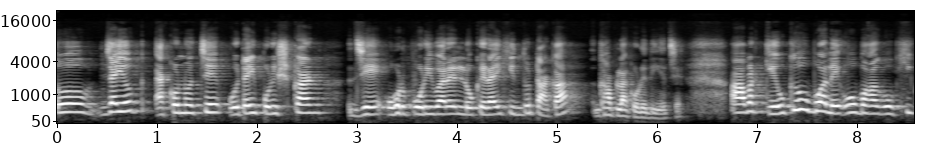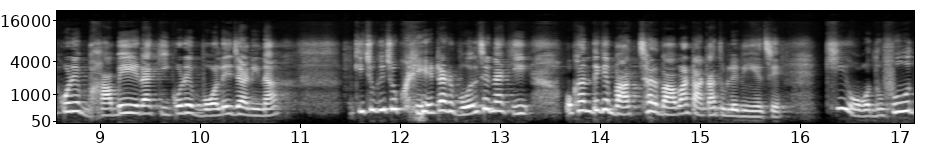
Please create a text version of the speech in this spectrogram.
তো যাই হোক, এখন হচ্ছে ওইটাই পরিষ্কার যে ওর পরিবারের লোকেরাই কিন্তু টাকা ঘাপলা করে দিয়েছে। আবার কেউ কেউ বলে, ও মা গো, কী করে ভাবে এরা, কী করে বলে জানি না। কিছু কিছু ক্রিয়েটার বলছে নাকি ওখান থেকে বাচ্চার বাবা টাকা তুলে নিয়েছে। কি অদ্ভুত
